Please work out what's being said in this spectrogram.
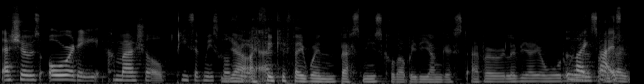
Their show is already a commercial piece of musical yeah, theatre. I think if they win Best Musical, they'll be the youngest ever Olivier Award winners. like I that is don't-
